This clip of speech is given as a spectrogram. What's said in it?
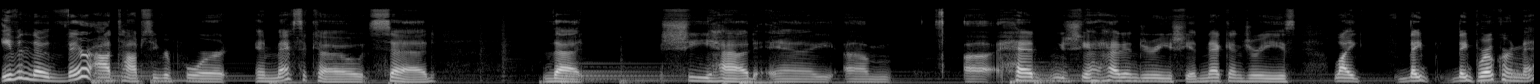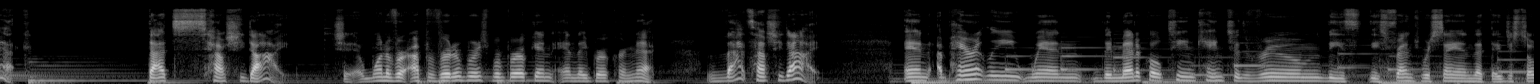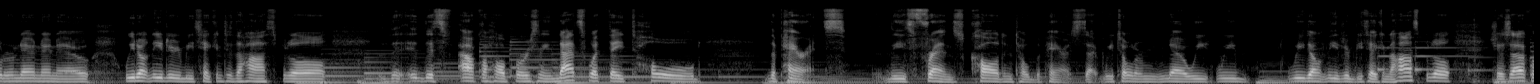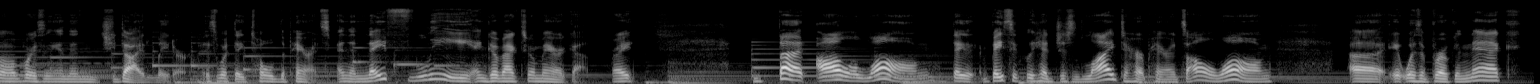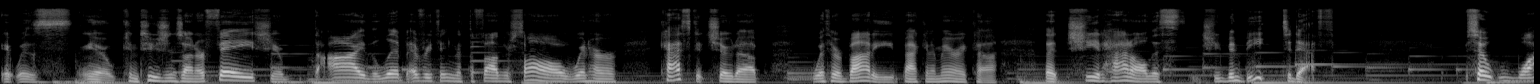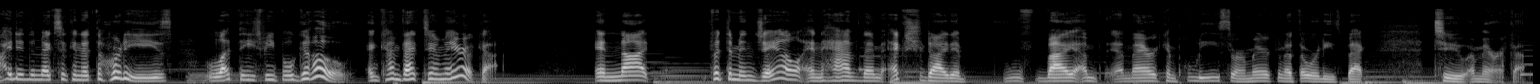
even though their autopsy report in Mexico said that she had a um, uh, head she had head injuries she had neck injuries like they they broke her neck that's how she died she, one of her upper vertebrae were broken and they broke her neck that's how she died. And apparently, when the medical team came to the room, these these friends were saying that they just told her, "No, no, no, we don't need her to be taken to the hospital. The, this alcohol poisoning." That's what they told the parents. These friends called and told the parents that we told them "No, we we we don't need her to be taken to hospital. She has alcohol poisoning, and then she died later." Is what they told the parents, and then they flee and go back to America right? But all along, they basically had just lied to her parents all along. Uh, it was a broken neck. It was, you know, contusions on her face, you know, the eye, the lip, everything that the father saw when her casket showed up with her body back in America. That she had had all this, she'd been beat to death. So, why did the Mexican authorities let these people go and come back to America? and not put them in jail and have them extradited by American police or American authorities back to America.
